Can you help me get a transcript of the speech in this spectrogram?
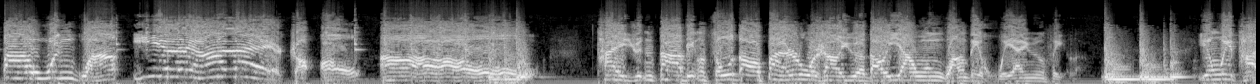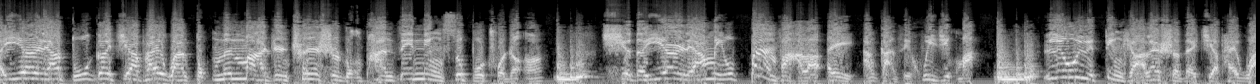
把文广爷俩来招。太君大兵走到半路上，遇到杨文广，的呼烟云飞了。因为他爷俩堵个界牌关东门骂阵，陈世忠叛贼宁死不出征，气得爷俩没有办法了。哎，俺干脆回京吧。刘玉定下来是在界牌关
